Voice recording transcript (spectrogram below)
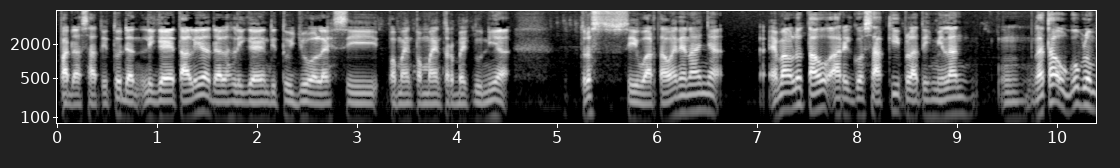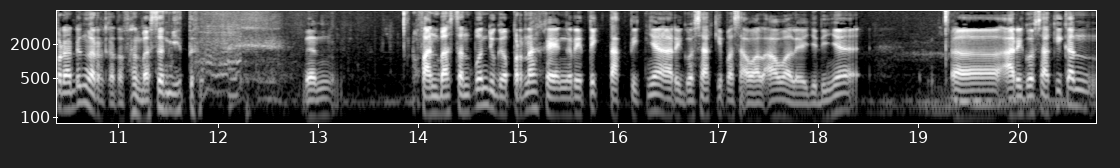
pada saat itu dan Liga Italia adalah liga yang dituju oleh si pemain-pemain terbaik dunia. Terus si wartawannya nanya, emang lu tahu Arrigo Sacchi pelatih Milan? Hmm, nggak tahu, gue belum pernah dengar kata Van Basten gitu. Dan Van Basten pun juga pernah kayak ngeritik taktiknya Arrigo Sacchi pas awal-awal ya. Jadinya uh, Arrigo Sacchi kan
